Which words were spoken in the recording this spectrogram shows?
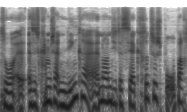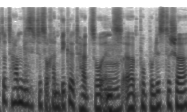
So, äh, also ich kann mich an Linke erinnern, die das sehr kritisch beobachtet haben, wie sich das auch entwickelt hat, so ins äh, Populistische.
